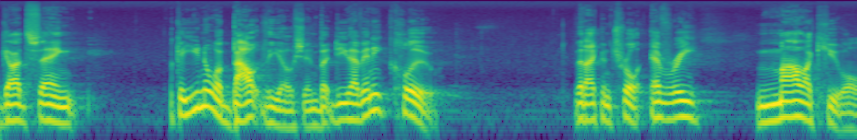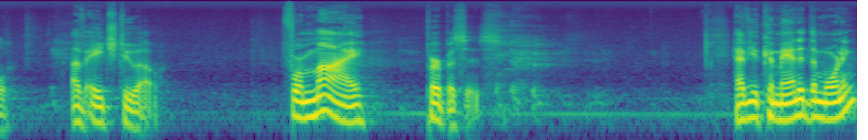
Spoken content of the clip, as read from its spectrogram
God's saying, Okay, you know about the ocean, but do you have any clue that I control every molecule of H2O for my purposes. Have you commanded the morning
